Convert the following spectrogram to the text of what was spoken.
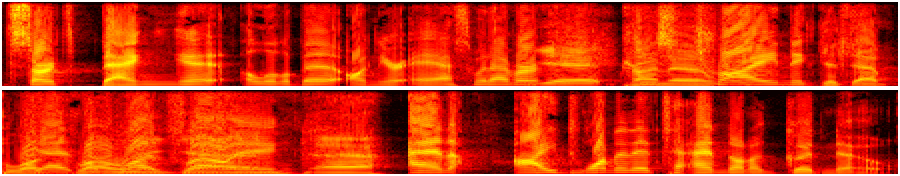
starts banging it a little bit on your ass whatever Yeah, trying to trying to get that blood get flowing blood flowing Yeah. and I wanted it to end on a good note.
